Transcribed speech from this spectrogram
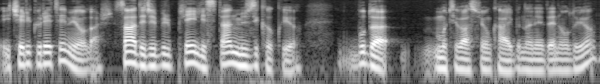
içerik üretemiyorlar. Sadece bir playlistten müzik akıyor. Bu da motivasyon kaybına neden oluyor.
